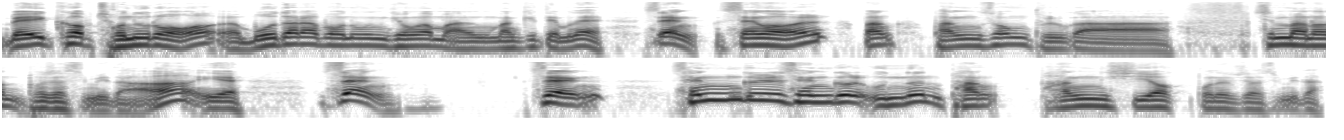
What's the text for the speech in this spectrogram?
메이크업 전후로 못 알아보는 경우가 많, 많기 때문에 생, 생얼, 방, 방송 불가. 10만원 보셨습니다. 예, 생, 생, 생글생글 웃는 방, 방시혁 보내주셨습니다.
